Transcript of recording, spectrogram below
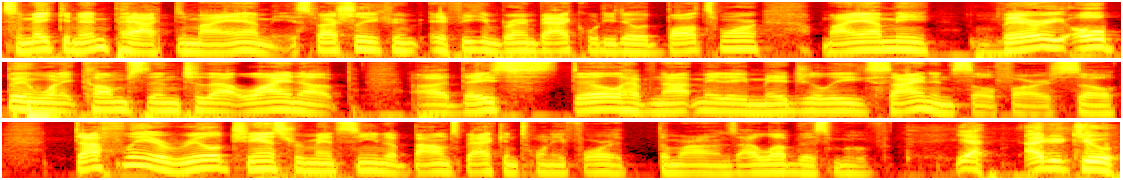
to make an impact in Miami, especially if, if he can bring back what he did with Baltimore. Miami, very open when it comes into that lineup. Uh, they still have not made a major league signing so far. So definitely a real chance for Mancini to bounce back in 24 the Marlins. I love this move. Yeah, I do too.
